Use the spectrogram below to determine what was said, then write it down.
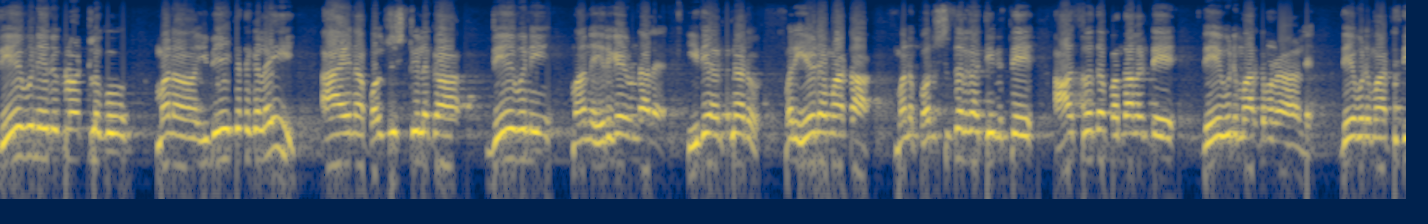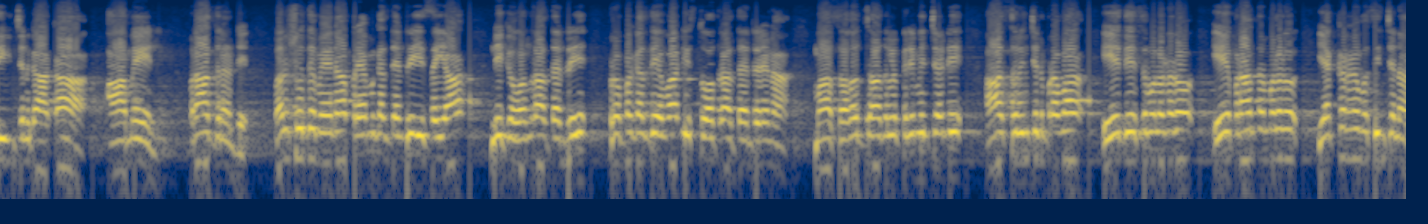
దేవుని ఎరుగునట్లకు మన వివేకత గలై ఆయన భవిష్యులుగా దేవుని మన ఎరుగై ఉండాలి. ఇదే అంటున్నాడు మరి ఏడో మాట మన పరిశుద్ధులుగా జీవిస్తే ఆశ్రద పొందాలంటే దేవుడి మార్గం రావాలి. దేవుడి మాటలు దీవించిన కాక ఆమెన్. ప్రార్థన అంటే పరిశుద్ధమైన ప్రేమగల తండ్రి ఈసయ్య నీకు వందనాలు తండ్రి. కృపగల దేవా నీ స్తోత్రాలు తండ్రి అయినా మా సహోదరులను ప్రేమించండి ఆశ్రయించిన ప్రభా ఏ దేశంలో ఉన్నారో ఏ ప్రాంతంలో ఎక్కడ నివసించినా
